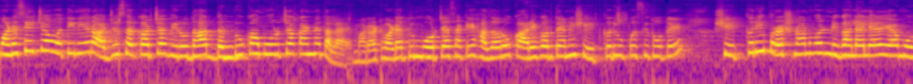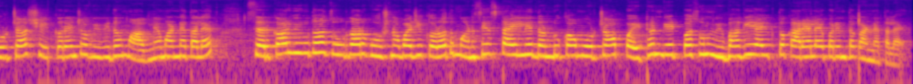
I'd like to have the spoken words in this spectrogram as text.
मनसेच्या वतीने राज्य सरकारच्या विरोधात दंडुका मोर्चा काढण्यात आला आहे मराठवाड्यातून मोर्चासाठी हजारो कार्यकर्ते आणि शेतकरी उपस्थित होते. शेतकरी प्रश्नांवर निघालेल्या या मोर्चात शेतकऱ्यांच्या विविध मागण्या मांडण्यात आल्यात. आहेत विरोधात जोरदार घोषणाबाजी करत मनसे स्टाईलने दंडुका मोर्चा पैठण गेटपासून विभागीय आयुक्त कार्यालयापर्यंत काढण्यात आलाय.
